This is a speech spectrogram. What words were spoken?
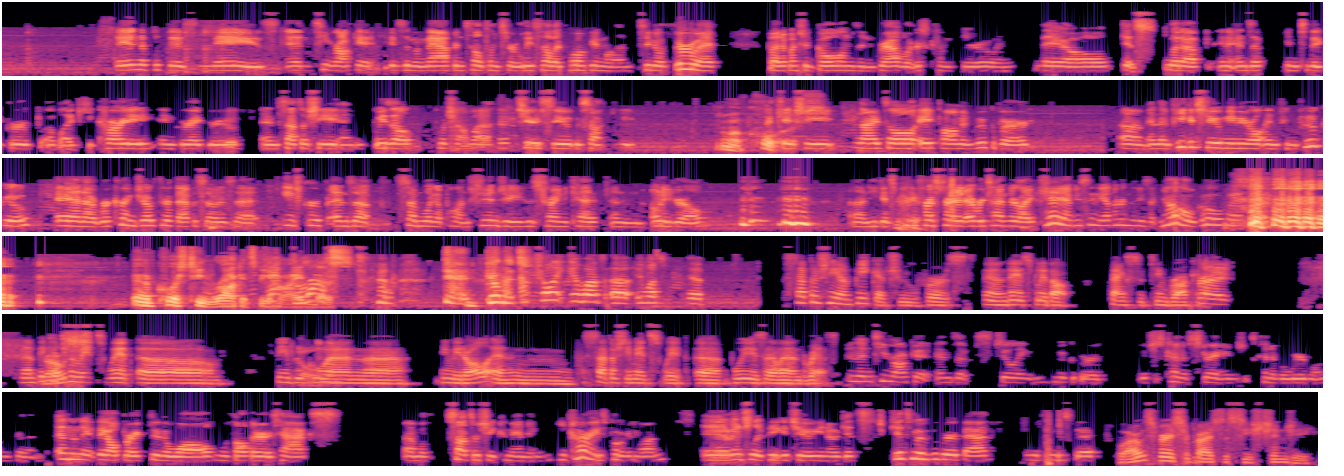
they end up with this maze, and Team Rocket gives them a map and tells them to release all their Pokemon to go through it. But a bunch of golems and gravelers come through, and they all get split up, and it ends up into the group of like Hikari and Gureggru, and Satoshi and Weasel, Pochamba, Chirisu, Misaki, Oh, of course. Takeshi, Naito, Apom, and Mukubird. Um, and then Pikachu, Mimiroll, and Pinpuku. And a recurring joke throughout the episode is that each group ends up stumbling upon Shinji, who's trying to catch an Onidrill. and he gets pretty frustrated every time they're like, hey, have you seen the other? And then he's like, no, go away. and of course, Team Rocket's behind this. Dad gummit! Actually, it was uh, it was uh, Satoshi and Pikachu first, and they split up thanks to Team Rocket. right. Then Pikachu was- meets with uh, Pinpuku Mimiroll. and uh, Mimiroll, and Satoshi meets with uh, Buizel and the rest. And then Team Rocket ends up stealing Mukubird, which is kind of strange. It's kind of a weird one for them. And then they, they all break through the wall with all their attacks, um, with Satoshi commanding Hikari's Pokemon. And eventually Pikachu, you know, gets gets Mukubird back. Everything's good. Well, I was very surprised to see Shinji.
